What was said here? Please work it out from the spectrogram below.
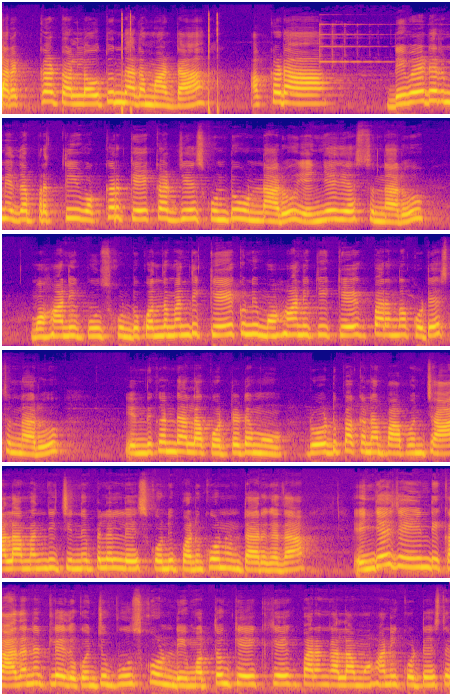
కరెక్ట్గా ట్వెల్వ్ అవుతుంది అన్నమాట అక్కడ డివైడర్ మీద ప్రతి ఒక్కరు కేక్ కట్ చేసుకుంటూ ఉన్నారు ఎంజాయ్ చేస్తున్నారు మొహానికి పూసుకుంటూ. కొంతమంది కేకుని మొహానికి కేక్ పరంగా కొట్టేస్తున్నారు. ఎందుకంటే అలా కొట్టడము రోడ్డు పక్కన పాపం చాలామంది చిన్నపిల్లలు వేసుకొని పనుకొని ఉంటారు కదా. ఎంజాయ్ చేయండి కాదనట్లేదు కొంచెం పూసుకోండి. మొత్తం కేక్ కేక్ పరంగా అలా మొహానికి కొట్టేస్తే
